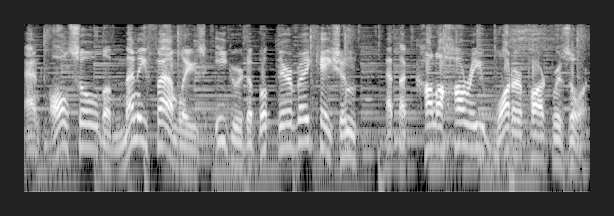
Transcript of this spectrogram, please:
and also the many families eager to book their vacation at the Kalahari Water Park Resort.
